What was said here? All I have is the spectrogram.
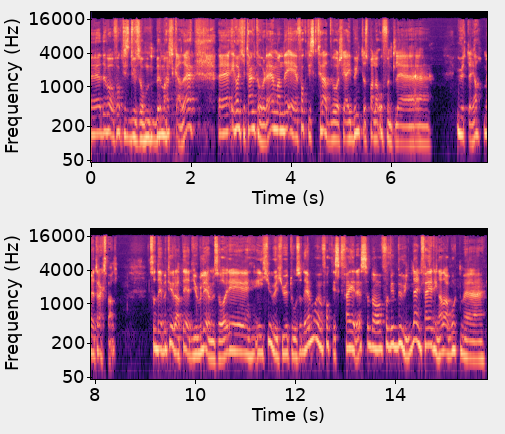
Eh, det var faktisk du som bemerka det. Eh, jeg har ikke tenkt over det, men det er faktisk 30 år siden jeg begynte å spille offentlig Utøya med trekkspill. Så det betyr at det er et jubileumsår i, i, 2022, så det må jo faktisk feires. Så da får vi begynne den feiringa bort med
